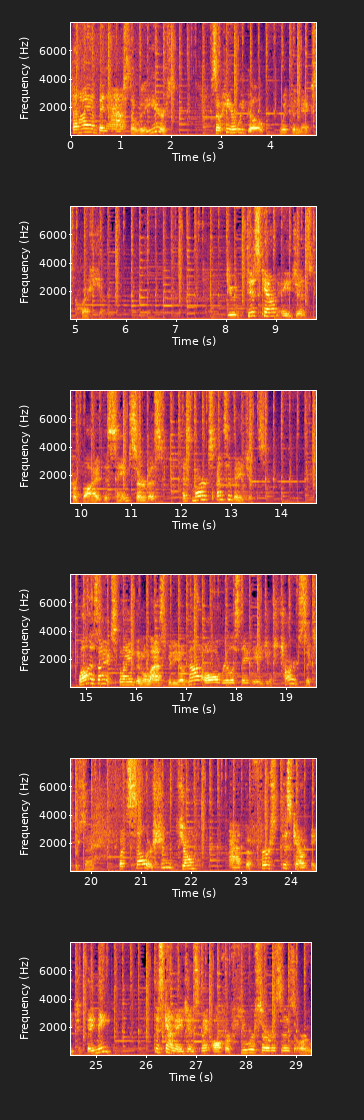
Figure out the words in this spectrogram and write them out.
that I have been asked over the years. So here we go with the next question. Do discount agents provide the same service as more expensive agents? Well, as I explained in the last video, not all real estate agents charge 6%, but sellers shouldn't jump at the first discount agent they meet. Discount agents may offer fewer services or,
